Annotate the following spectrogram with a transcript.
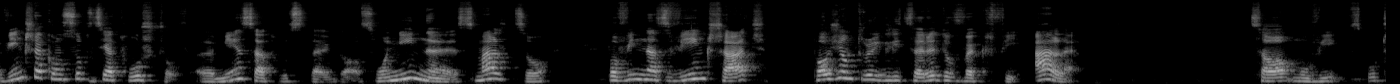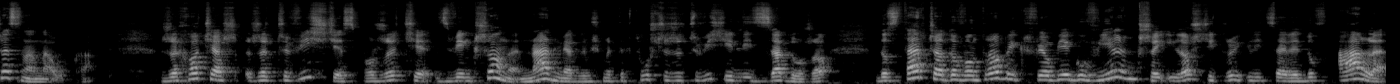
większa konsumpcja tłuszczów, e, mięsa tłustego, słoniny, smalcu powinna zwiększać poziom trójglicerydów we krwi, ale co mówi współczesna nauka. Że chociaż rzeczywiście spożycie zwiększone, nadmiar, gdybyśmy tych tłuszczy rzeczywiście jedli za dużo, dostarcza do wątroby i krwiobiegu większej ilości trójglicerydów, ale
